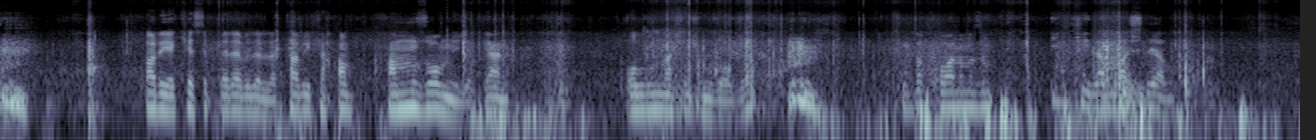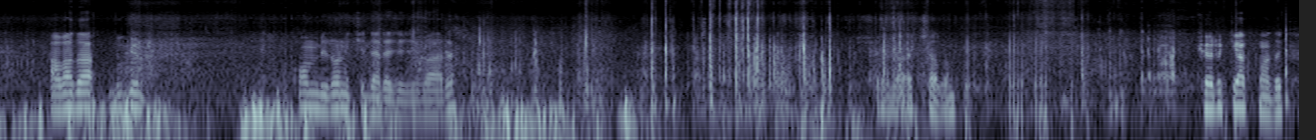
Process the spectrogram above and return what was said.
arıya kesip verebilirler. Tabii ki ham, ham muz olmayacak. Yani olgunlaşmış muz olacak. Şurada kovanımızın ilkiyle başlayalım. Havada bugün 11-12 derece civarı. Şöyle açalım. Körük yakmadık.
